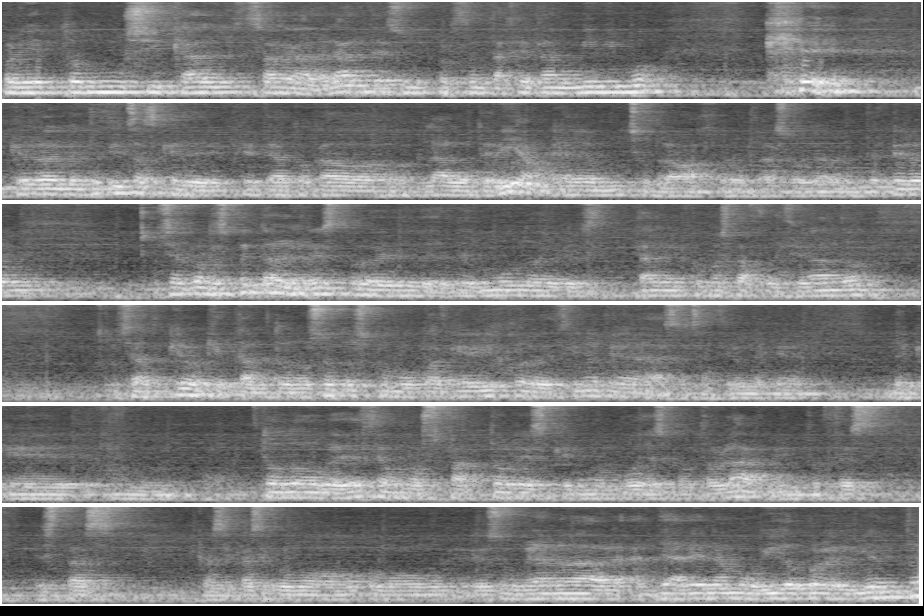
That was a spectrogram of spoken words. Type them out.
proyecto musical salga adelante. Es un porcentaje tan mínimo que, que realmente piensas que, te ha tocado la lotería, aunque haya mucho trabajo detrás, obviamente. Pero, o sea, con respecto al resto del, mundo, de tal como está funcionando, o sea, creo que tanto nosotros como cualquier hijo de vecino tiene la sensación de que, de que mm, todo obedece a unos factores que no puedes controlar. Entonces estás casi casi como, como es un grano de arena movido por el viento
